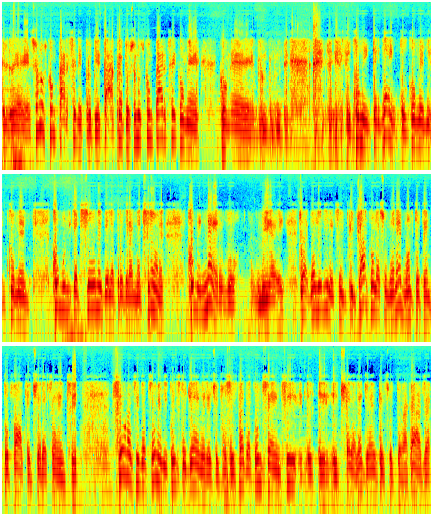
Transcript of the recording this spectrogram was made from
Eh, sono scomparse le proprietà, proprio sono scomparse come, come, come intervento, come, come comunicazione della programmazione, come nervo direi. Cioè, voglio dire, se, calcola non è molto tempo fa che c'era Sensi. Se una situazione di questo genere ci fosse stata con Sensi e, e, e c'era la gente sotto la casa,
